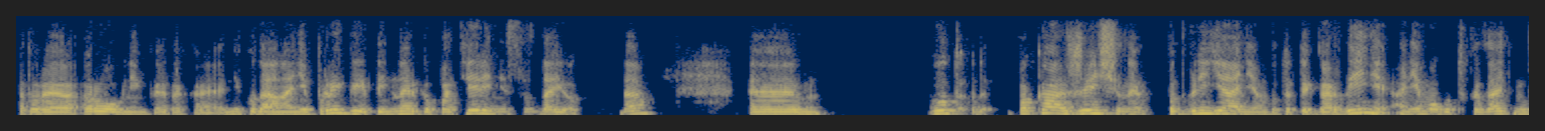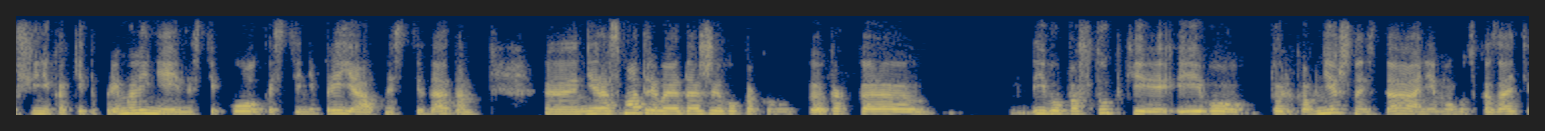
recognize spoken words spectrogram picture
которая ровненькая такая, никуда она не прыгает, энергопотери не создает. Да. Эм, вот пока женщины под влиянием вот этой гордыни, они могут сказать мужчине какие-то прямолинейности, колкости, неприятности, да, там, э, не рассматривая даже его как, э, как э, его поступки и его только внешность, да, они могут сказать,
